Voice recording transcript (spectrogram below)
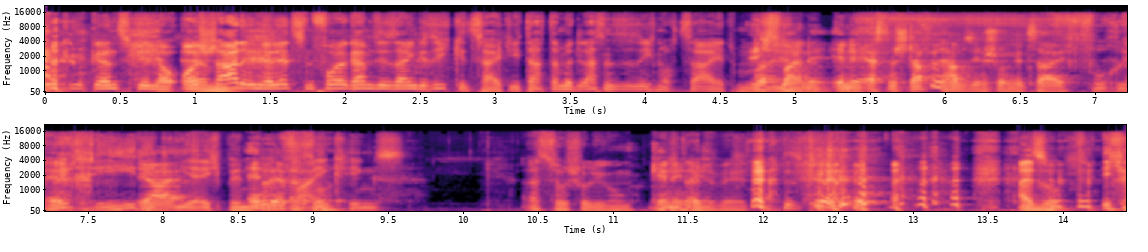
Ganz genau. Oh, ähm, schade, in der letzten Folge haben sie sein Gesicht gezeigt. Ich dachte, damit lassen sie sich noch Zeit. Ich meine, in der ersten Staffel haben sie ihn schon gezeigt. Worüber Echt? redet ihr? Ich bin Ende bei Vikings. Achso, Entschuldigung. Kenne ich deine Welt. also, ich,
